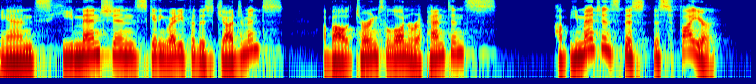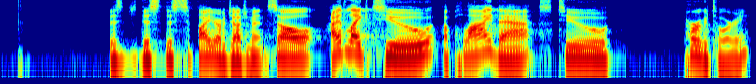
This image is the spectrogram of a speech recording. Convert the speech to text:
And he mentions getting ready for this judgment, about turning to the Lord in repentance. Uh, he mentions this, this fire, this, this, this fire of judgment. So I'd like to apply that to purgatory.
